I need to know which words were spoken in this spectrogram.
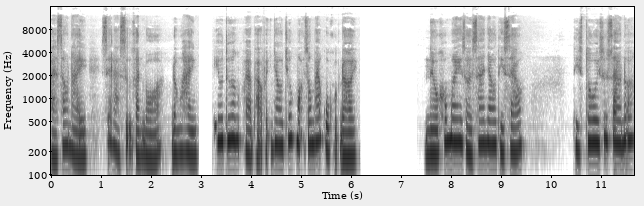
và sau này sẽ là sự gắn bó, đồng hành, yêu thương và bảo vệ nhau trước mọi dông bão của cuộc đời. Nếu không may rời xa nhau thì sao? Thì thôi chứ sao nữa.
